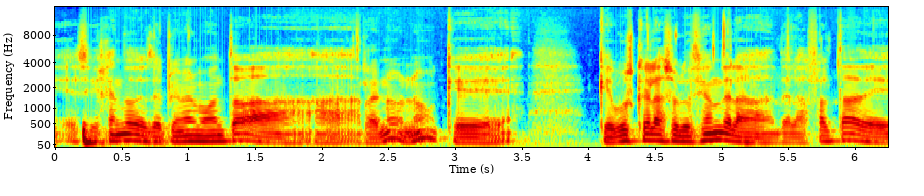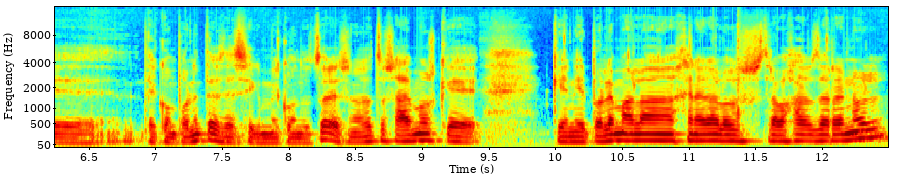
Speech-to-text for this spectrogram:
exigiendo desde el primer momento a, Renault, ¿no? Que, que busque la solución de la, de la falta de, de, componentes de semiconductores. Nosotros sabemos que, que ni el problema lo han generado los trabajadores de Renault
